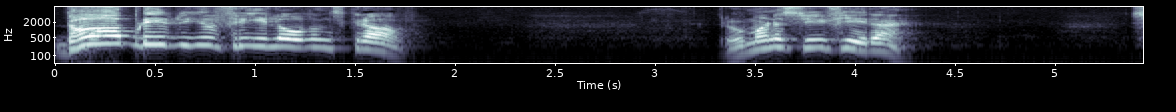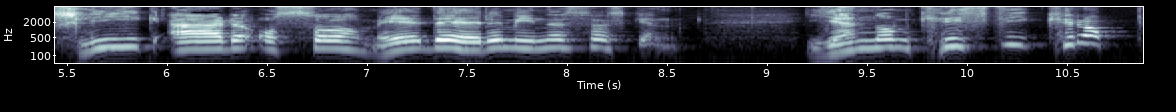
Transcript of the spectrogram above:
Da blir du jo fri lovens krav. Romerne 7,4. Slik er det også med dere, mine søsken. Gjennom Kristi kropp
